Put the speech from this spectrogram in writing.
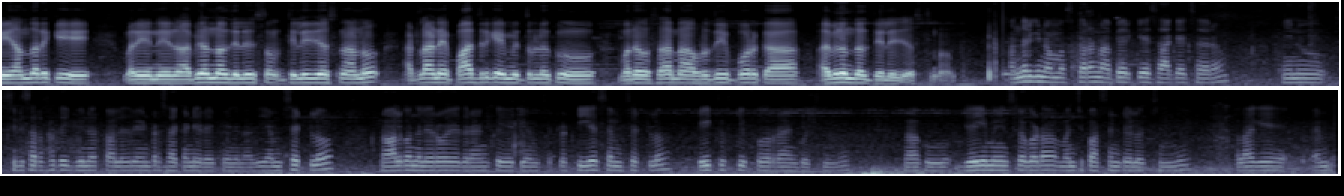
మీ అందరికీ మరి నేను అభినందనలు తెలియజేస్తు తెలియజేస్తున్నాను. అట్లానే పాత్రికేయ మిత్రులకు మరొకసారి నా హృదయపూర్వక అభినందనలు తెలియజేస్తున్నాను. అందరికీ నమస్కారం. నా పేరు కే సాకేత్ సారం నేను శ్రీ సరస్వతి జూనియర్ కాలేజ్లో ఇంటర్ సెకండ్ ఇయర్ అయిపోయింది నాది. ఎంసెట్లో నాలుగు వందల ఇరవై ఐదు ర్యాంక్ ఏటీఎం సెట్లో టీఎస్ఎం సెట్లో ఎయిట్ ఫిఫ్టీ ఫోర్ ర్యాంక్ వచ్చింది. నాకు జేఈ మెయిన్స్లో కూడా మంచి పర్సంటేజ్ వచ్చింది. అలాగే ఎం-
